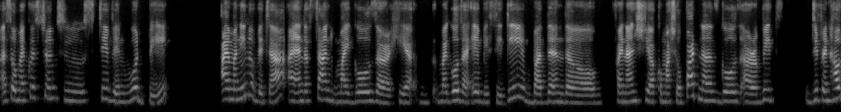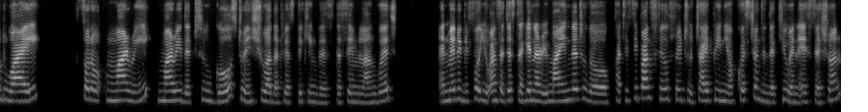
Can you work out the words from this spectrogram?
Uh, so my question to Stephen would be, I'm an innovator. I understand my goals are here. My goals are A, B, C, D, but then the financial commercial partners goals are a bit different. How do I sort of marry marry the two goals to ensure that we're speaking this the same language? And maybe before you answer, just again a reminder to the participants, feel free to type in your questions in the Q&A session.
